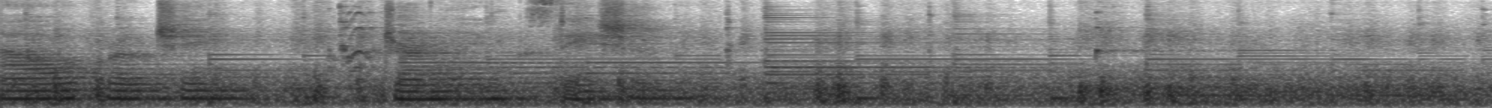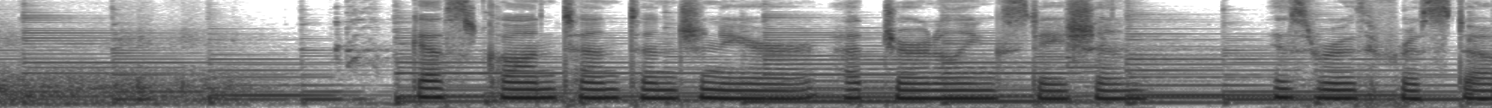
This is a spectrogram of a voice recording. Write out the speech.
Approaching journaling station. Guest content engineer at Journaling Station is Ruth Fristow.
